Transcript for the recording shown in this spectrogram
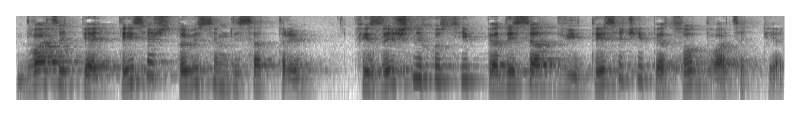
25 тисяч 183, фізичних осіб 52 тисячі 525.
